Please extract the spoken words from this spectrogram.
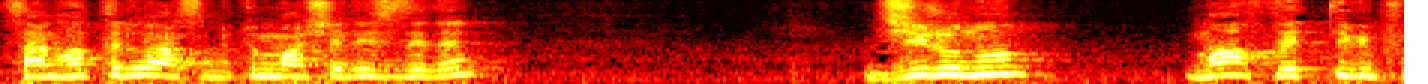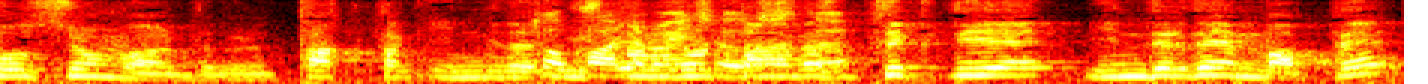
sen hatırlarsın bütün maçları izledin. Giroud'un mahvettiği bir pozisyon vardı. Böyle tak tak indi de 3 tane Toparlamaya 4 tane çalıştı. tık diye indirdi Mbappe.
